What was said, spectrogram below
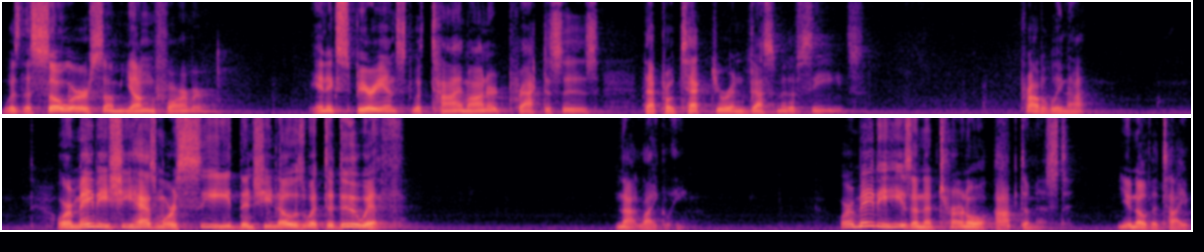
Was the sower some young farmer, inexperienced with time honored practices that protect your investment of seeds? Probably not. Or maybe she has more seed than she knows what to do with. Not likely. Or maybe he's an eternal optimist. You know the type.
